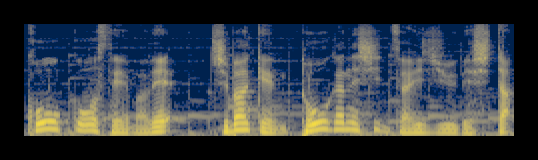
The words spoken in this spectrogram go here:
高校生まで千葉県東金市在住でした。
